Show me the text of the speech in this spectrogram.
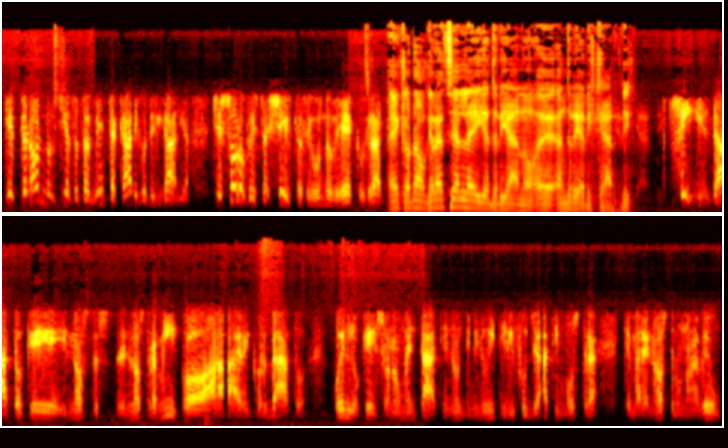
che però non sia totalmente a carico dell'Italia. C'è solo questa scelta secondo me. Ecco, grazie. Ecco, no, grazie a lei Adriano, eh, Andrea Riccardi. Sì, il dato che il nostro, il nostro amico ha ricordato quello che sono aumentati e non diminuiti i rifugiati mostra che Mare Nostrum non aveva un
